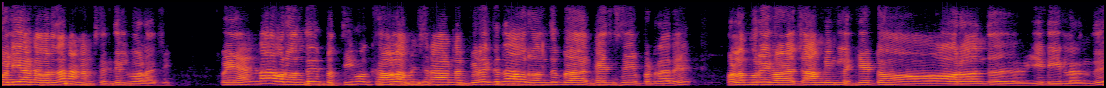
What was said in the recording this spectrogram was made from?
பலியானவர் தான் அண்ணன் செந்தில் பாலாஜி. இப்ப ஏன்னா அவர் வந்து இப்ப திமுகவில் அமைச்சரான பிறகுதான் அவர் வந்து இப்ப கைது செய்யப்படுறாரு. பலமுறை ஜாமீன்ல கேட்டும். அவரை வந்து இடியில இருந்து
